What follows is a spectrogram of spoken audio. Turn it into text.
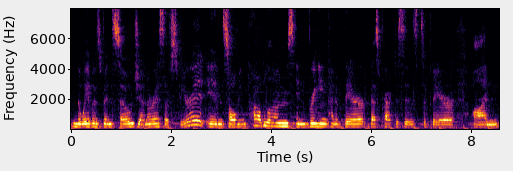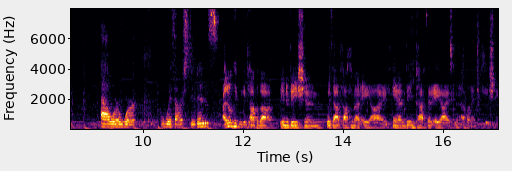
Nueva's been so generous of spirit in solving problems, in bringing kind of their best practices to bear on our work with our students. I don't think we can talk about innovation without talking about AI and the impact that AI is going to have on education.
